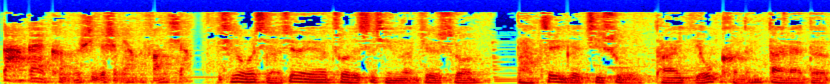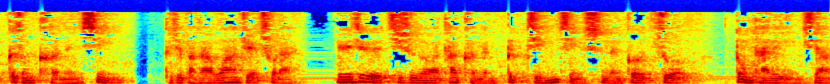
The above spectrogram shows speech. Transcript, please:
大概可能是一个什么样的方向？其实我想现在要做的事情呢，就是说，把这个技术它有可能带来的各种可能性，都去把它挖掘出来。因为这个技术的话，它可能不仅仅是能够做动态的影像，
